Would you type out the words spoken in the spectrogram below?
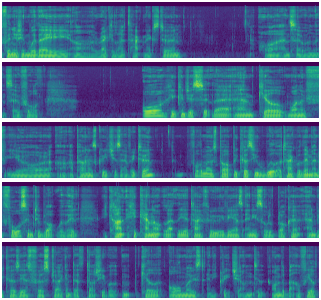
finish him with a uh, regular attack next turn or, and so on and so forth. Or he can just sit there and kill one of your uh, opponent's creatures every turn. For the most part, because you will attack with him and force him to block with it, he can't. He cannot let the attack through if he has any sort of blocker, and because he has first strike and death touch, he will kill almost any creature onto on the battlefield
